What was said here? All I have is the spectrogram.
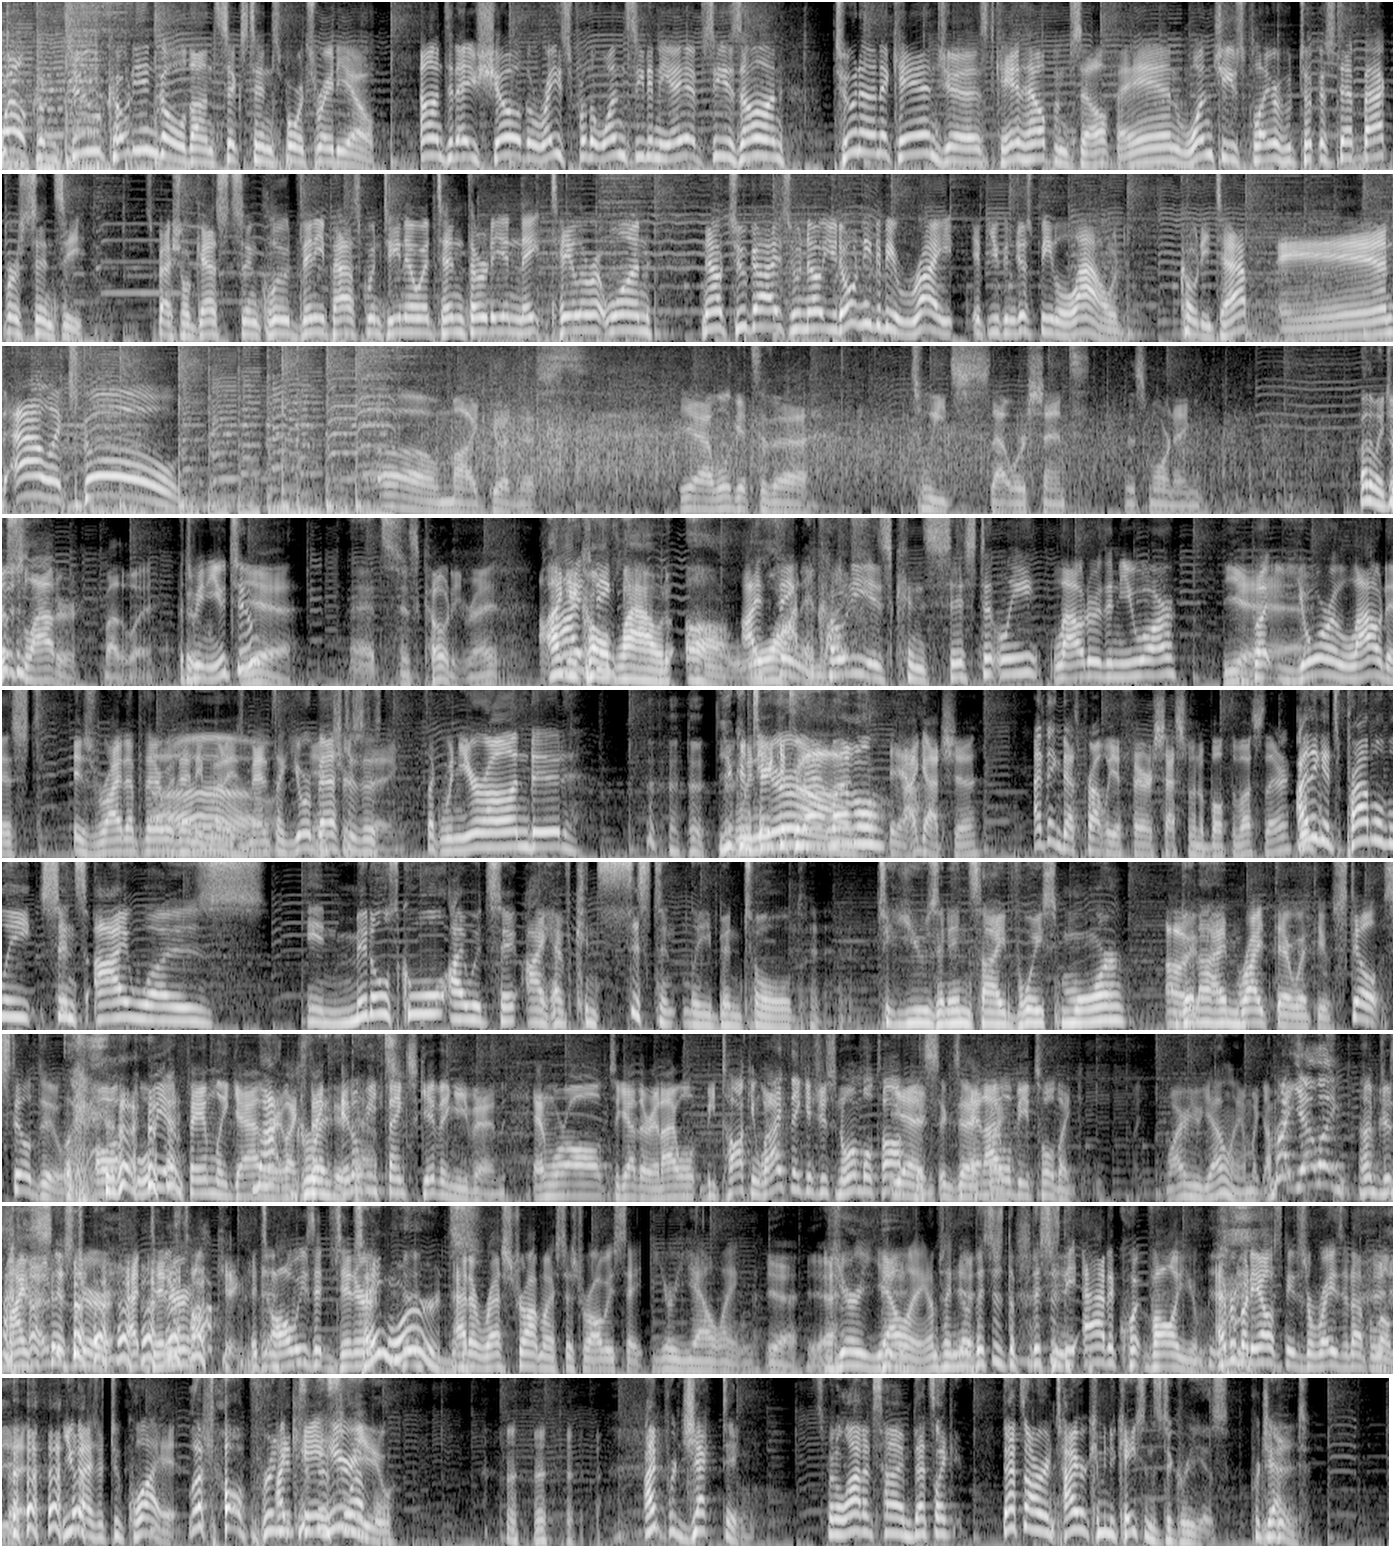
Welcome to Cody and Gold on 610 Sports Radio. On today's show, the race for the one seed in the AFC is on. Tuna in a can just can't help himself, and one Chiefs player who took a step back versus Cincy. Special guests include Vinnie Pasquantino at 10:30 and Nate Taylor at 1. Now, two guys who know you don't need to be right if you can just be loud. Cody Tapp and Alex Gold. Oh my goodness. Yeah, we'll get to the tweets that were sent this morning. By the way, Just just louder, by the way. Between you two? Yeah, it's, it's Cody, right? I get I called think- loud a lot. I think in Cody life. is consistently louder than you are. Yeah. But your loudest is right up there with anybody's, man. It's like your best is a, interesting. it's like when you're on, dude. You can when take it you're to that on. level. Yeah. I gotcha. I think that's probably a fair assessment of both of us there. I think it's probably since I was in middle school, I would say I have consistently been told to use an inside voice more Oh, than I'm right there with you. Still, still do. Oh, we'll be at family gathering. Like great thank- at it'll be. Thanksgiving even, and we're all together, and I will be talking what I think is just normal talking. Yes, exactly. And I will be told like, like, "Why are you yelling?" I'm like, "I'm not yelling. I'm just My sister at dinner, talking. It's always at dinner. saying words. At a restaurant, my sister will always say, "You're yelling." yeah, yeah. You're yelling. I'm saying, no. This is the this is the adequate volume. Everybody else needs to raise it up a little bit. You guys are too quiet. Let's all bring I it to can't this hear level. you. I'm projecting. Spend a lot of time. That's like that's our entire communications degree is project.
